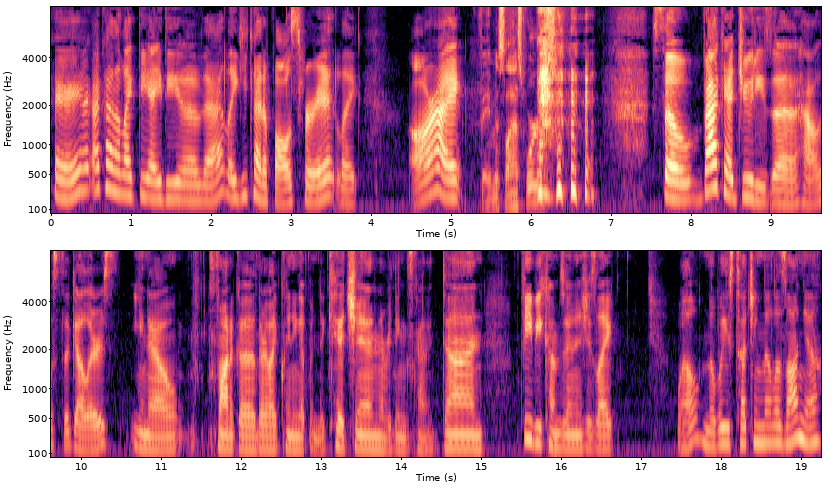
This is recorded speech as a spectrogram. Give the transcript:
okay. I, I kind of like the idea of that. Like, he kind of falls for it. Like, all right. Famous last words. So back at Judy's uh, house, the Gellers, you know, Monica, they're like cleaning up in the kitchen. Everything's kind of done. Phoebe comes in and she's like, well, nobody's touching the lasagna,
